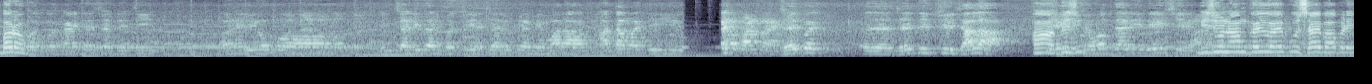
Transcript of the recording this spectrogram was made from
બરોબર. કોઈ કાયદેસર નથી અને એ લોકો રિક્ષા લીધા ને બત્રીસ હજાર રૂપિયા મેં મારા ખાતામાંથી જયભાઈ જયદીપસિંહ ઝાલા હા, બીજું? જવાબદારી રહે છે બીજું નામ કયું આપ્યું સાહેબ આપણે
